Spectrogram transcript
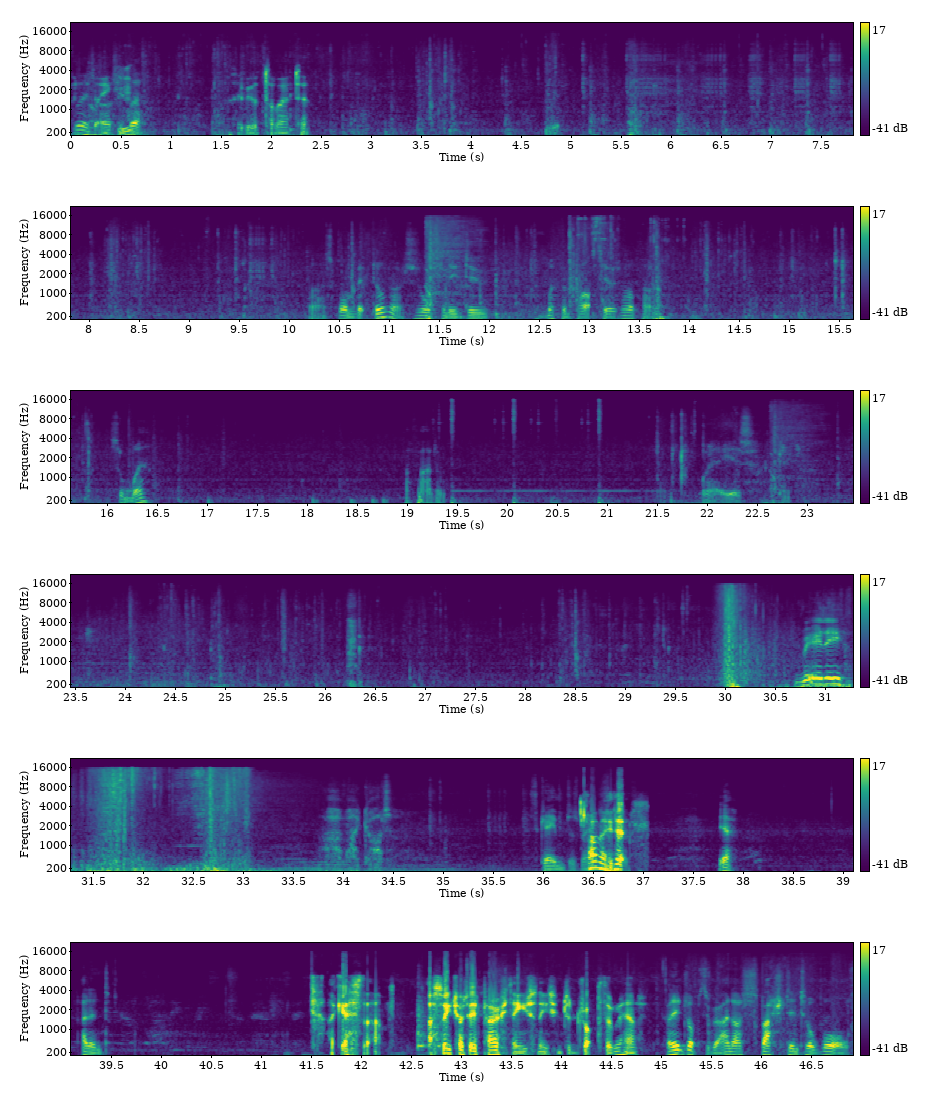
Where's it? There. See if we got top out it. Well, that's one bit done. I just also need to do weapon parts here as well, apparently. Somewhere. I found him. Where he is. Okay. Really? Oh my god. This game does make I made it. Yeah. I didn't. I guess that. I saw you try to parachute thing, you just need him to drop to the ground. I didn't drop to the ground, I smashed into a wall.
